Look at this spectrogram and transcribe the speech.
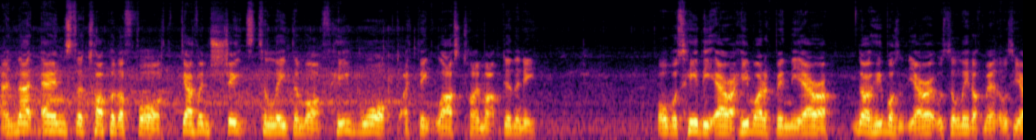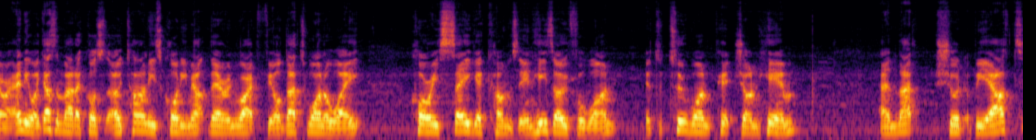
And that ends the top of the fourth. Gavin Sheets to lead them off. He walked, I think, last time up, didn't he? Or was he the error? He might have been the error. No, he wasn't the error. It was the leadoff man that was the error. Anyway, doesn't matter because Ohtani's caught him out there in right field. That's one away. Corey Seager comes in. He's 0 for 1. It's a 2-1 pitch on him. And that should be out.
